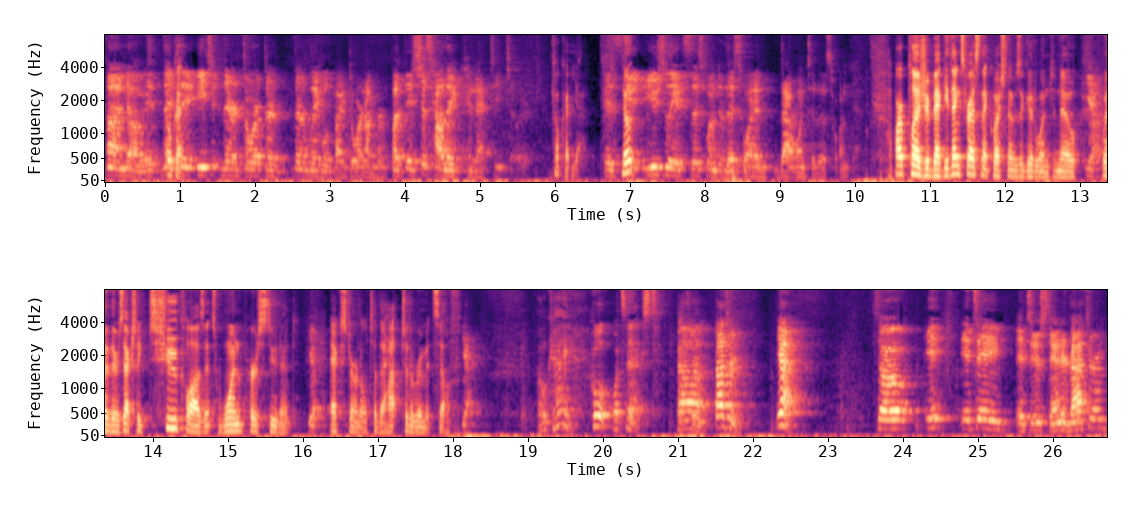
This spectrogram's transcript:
Uh, no, it, they, Okay. they each their door they're they're labeled by door number, but it's just how they connect to each other. Okay, yeah. Is Nope. u- usually it's this one to this one and that one to this one. Our pleasure, Becky. Thanks for asking that question. That was a good one to know Yeah. whether there's actually two closets, one per student, Yeah. external to the to the room itself. Yeah. Okay. Cool. What's next? Uh, bathroom. Yeah. So it it's a it's your standard bathroom.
